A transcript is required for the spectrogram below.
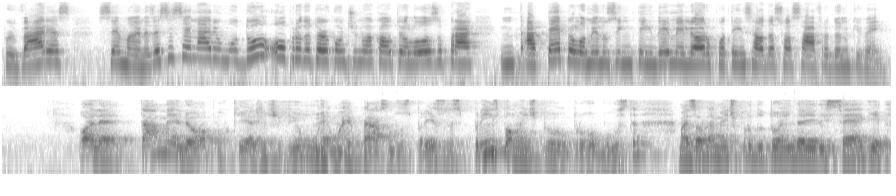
por várias semanas. Esse cenário mudou ou o produtor continua cauteloso para até pelo menos entender melhor o potencial da sua safra do ano que vem? Olha, tá melhor porque a gente viu um, uma recuperação dos preços, principalmente para o robusta, mas obviamente o produtor ainda ele segue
